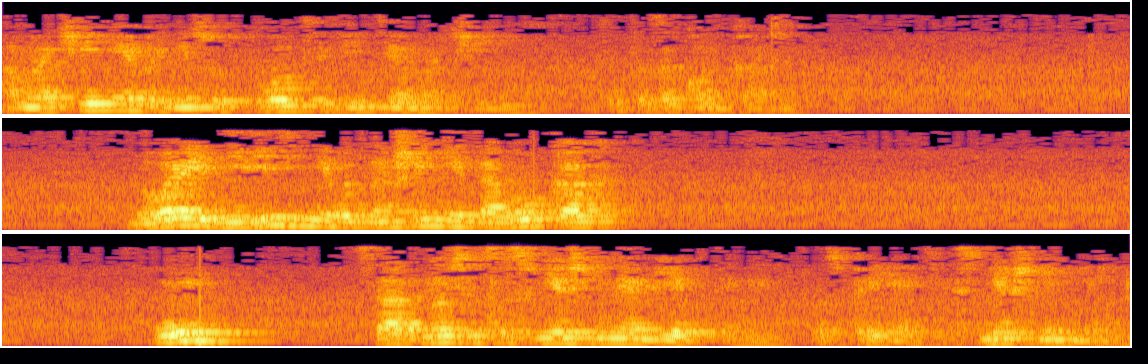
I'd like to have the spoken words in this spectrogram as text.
Омрачения принесут плод в виде омрачений. Это закон кармы. Бывает невидение в отношении того, как ум соотносится с внешними объектами восприятия, с внешним миром.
